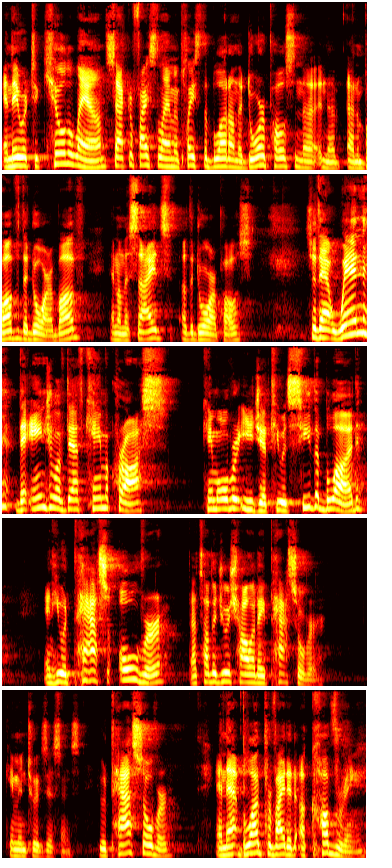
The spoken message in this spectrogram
and they were to kill the lamb, sacrifice the lamb, and place the blood on the doorpost and, the, and, the, and above the door, above and on the sides of the doorpost, so that when the angel of death came across, came over Egypt, he would see the blood and he would pass over that's how the Jewish holiday Passover came into existence. He would pass over, and that blood provided a covering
